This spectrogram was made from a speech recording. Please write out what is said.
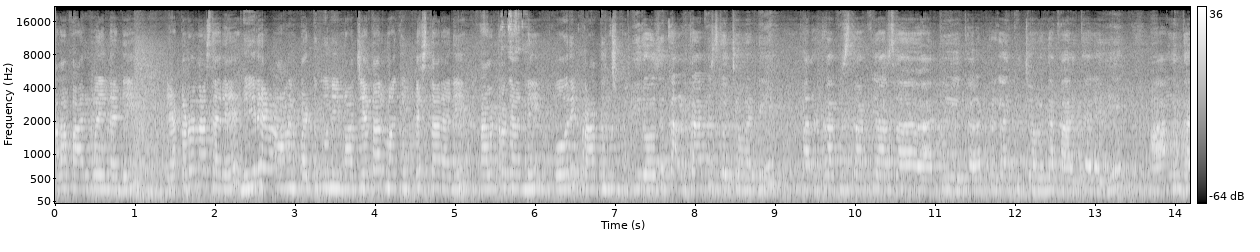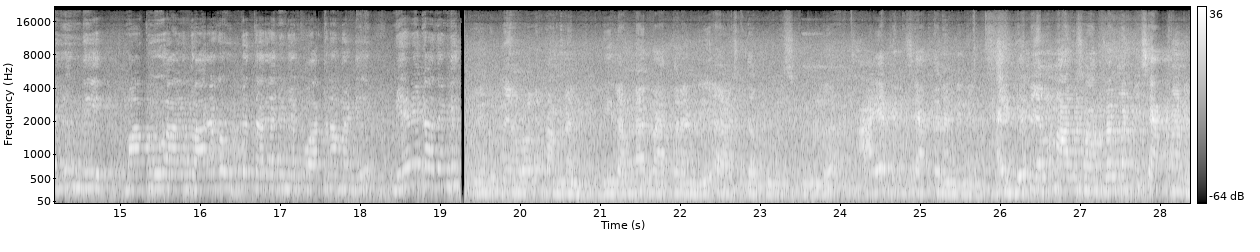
అలా పారిపోయిందండి. ఎక్కడున్నా సరే మీరే ఆమెను పట్టుకుని మా జీతాలు మాకు ఇప్పిస్తారని కలెక్టర్ గారిని కోరి ప్రార్థించుకుంటున్నాం. ఈ రోజు కలెక్టర్ కలెక్టర్ ఆఫీస్ కలెక్టర్ గారికి ఇచ్చామంటే కాగితాలు అయ్యి ఆయన అయ్యింది మాకు ఆయన ద్వారాగా ఉట్టేస్తారని మేము కోరుతున్నామండి. మేమే కాదండి. పేరు బెంగళూరు రమణండి. మీరు రమణాన్ని రాస్తారండి. రాష్ట్రపూర్ స్కూల్లో. ఆయా కింద చేస్తానండి నేను. అయితే నేను నాలుగు సంవత్సరాలు బట్టి చేస్తున్నానండి.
